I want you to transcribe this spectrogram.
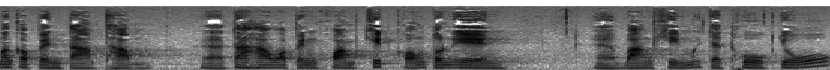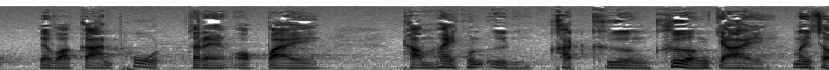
มันก็เป็นตามธรรมถ้าหาว่าเป็นความคิดของตนเอง บางทีมันจะถูกอยู่แต่ว่าการพูดแสดงออกไป ทำให้คนอื่น ขัดเคืองเครื่องใจไม่ส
